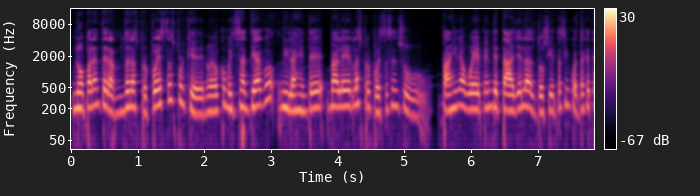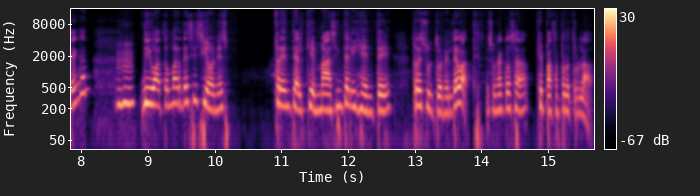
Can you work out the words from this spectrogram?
no para enterarnos de las propuestas, porque de nuevo, como dice Santiago, ni la gente va a leer las propuestas en su página web en detalle, las 250 que tengan, uh -huh. ni va a tomar decisiones frente al que más inteligente resultó en el debate. Es una cosa que pasa por otro lado.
